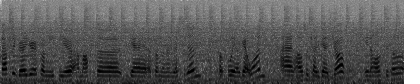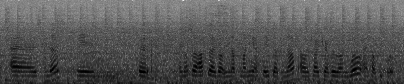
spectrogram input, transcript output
After graduate from ECU, I'm after to get a permanent resident. Hopefully I'll get one. And I also try to get a job in a hospital as a nurse in Perth. And also after I got enough money, I saved up enough, I'll try to travel around the world and help people.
